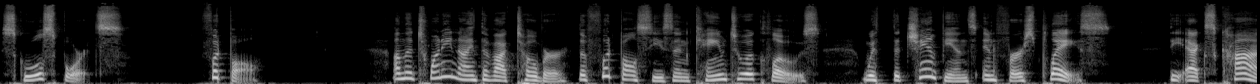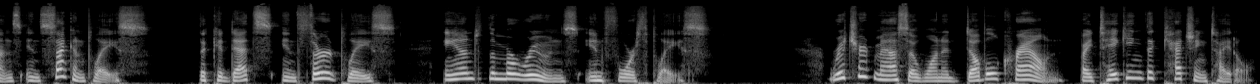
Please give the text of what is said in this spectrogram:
School sports. Football. On the 29th of October, the football season came to a close with the champions in first place, the ex cons in second place, the Cadets in third place, and the Maroons in fourth place. Richard Massa won a double crown by taking the catching title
